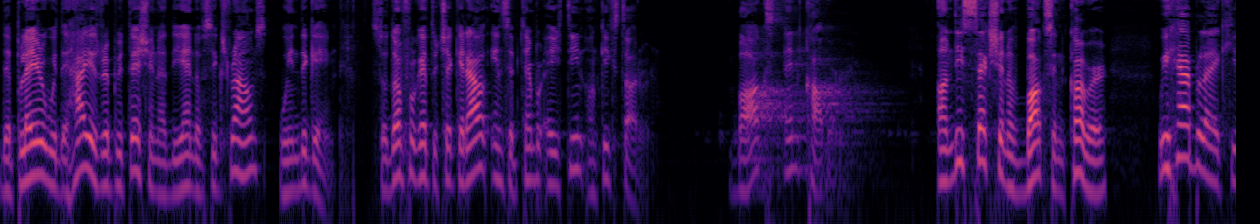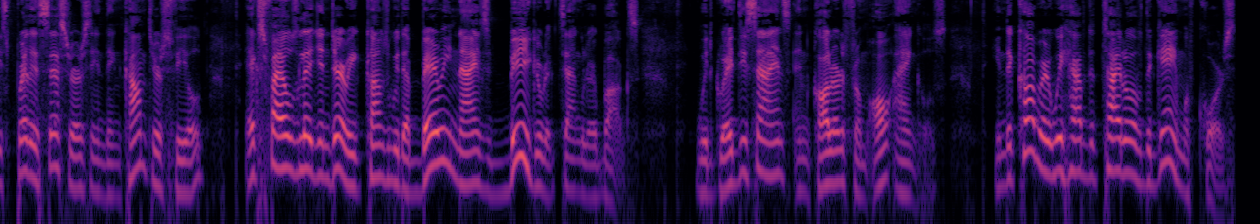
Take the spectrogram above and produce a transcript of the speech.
The player with the highest reputation at the end of six rounds win the game. So don't forget to check it out in September 18 on Kickstarter. Box and cover. On this section of box and cover, we have like his predecessors in the encounters field, X Files Legendary comes with a very nice big rectangular box with great designs and colors from all angles. In the cover, we have the title of the game, of course,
